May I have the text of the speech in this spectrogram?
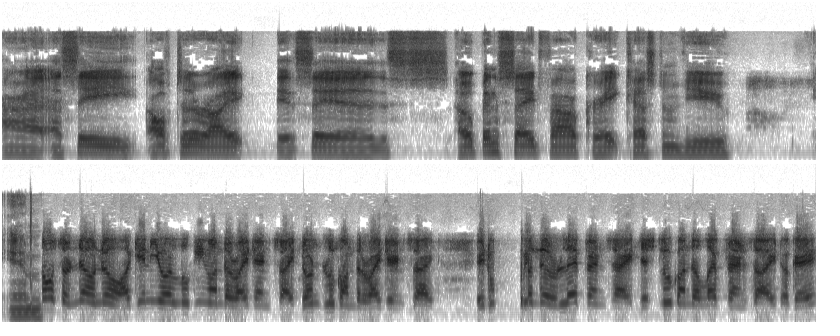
Right. I see off to the right. It says open saved file, create custom view. No, sir. No, no. Again, you are looking on the right hand side. Don't look on the right hand side. It will be on the left hand side. Just look on the left hand side, okay?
